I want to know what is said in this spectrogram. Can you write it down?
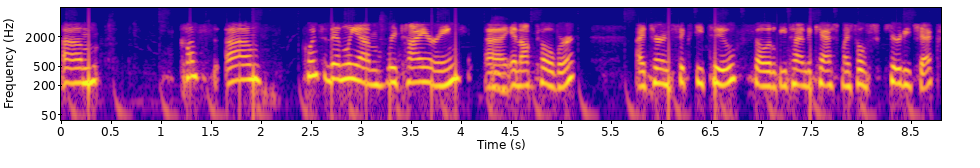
Um, cons- um, coincidentally, I'm retiring uh, in October. I turned 62, so it'll be time to cash my Social Security checks.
